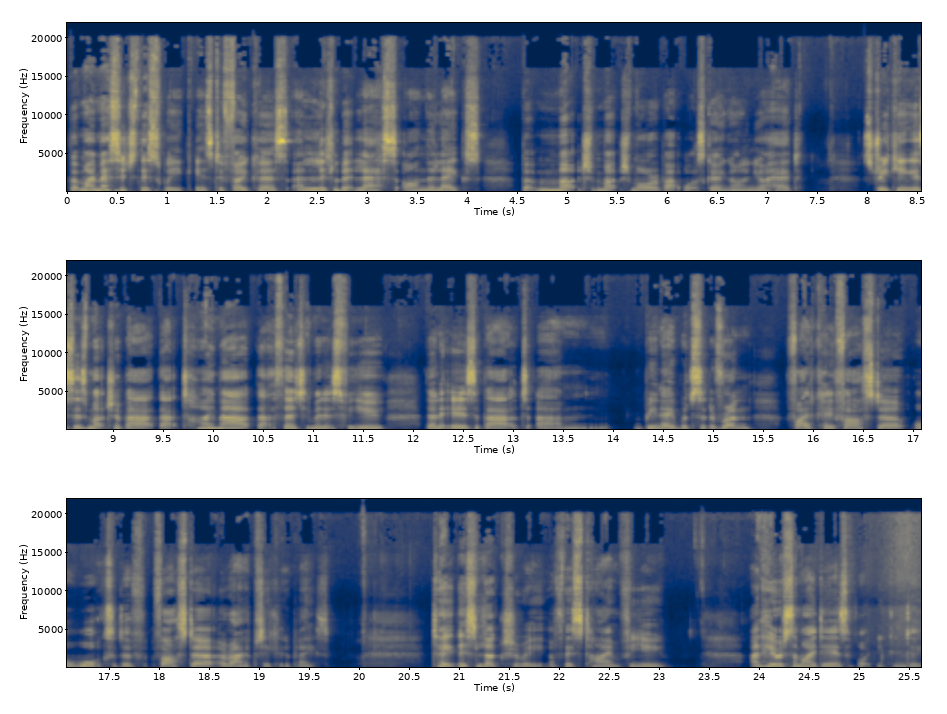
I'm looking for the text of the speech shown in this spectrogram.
But my message this week is to focus a little bit less on the legs, but much, much more about what's going on in your head. Streaking is as much about that time out, that 30 minutes for you, than it is about um, being able to sort of run 5k faster or walk sort of faster around a particular place. Take this luxury of this time for you. And here are some ideas of what you can do.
